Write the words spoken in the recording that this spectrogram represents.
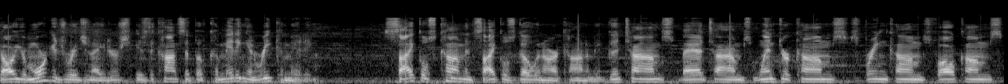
to all your mortgage originators, is the concept of committing and recommitting. Cycles come and cycles go in our economy. Good times, bad times, winter comes, spring comes, fall comes.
